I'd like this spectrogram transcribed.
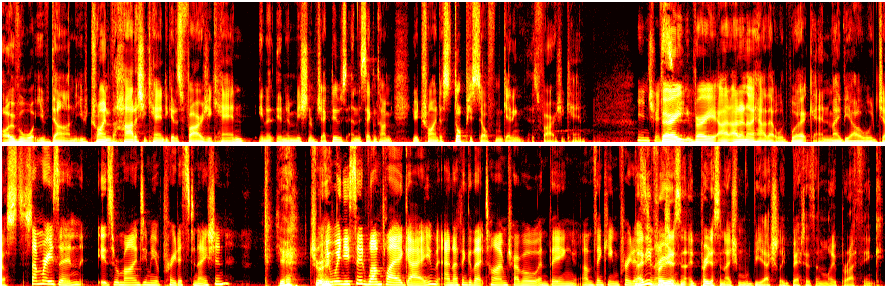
over what you've done. You're trying the hardest you can to get as far as you can in a, in a mission objectives, and the second time you're trying to stop yourself from getting as far as you can. Interesting. Very, very. I, I don't know how that would work, and maybe I would just. some reason it's reminding me of predestination. Yeah, true. When you- When you said one player game, and I think of that time travel and thing, I'm thinking predestination. Maybe predestination, predestination would be actually better than Looper, I think.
